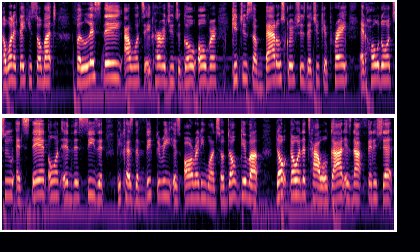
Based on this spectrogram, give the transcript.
I want to thank you so much for listening. I want to encourage you to go over, get you some battle scriptures that you can pray and hold on to and stand on in this season because the victory is already won. So don't give up. Don't throw in the towel. God is not finished yet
